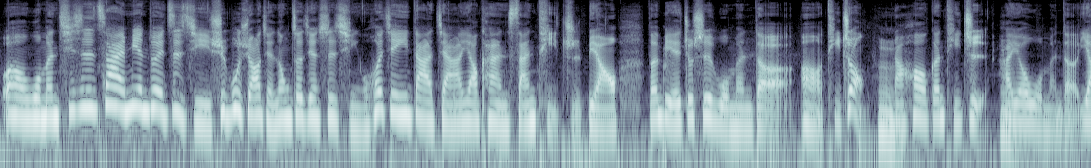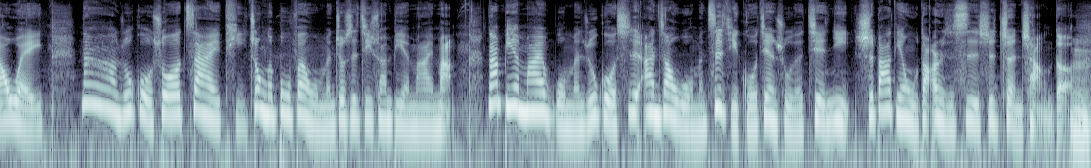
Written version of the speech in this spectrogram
呃，我们其实，在面对自己需不需要减重这件事情，我会建议大家要看三体指标，分别就是我们的呃体重，然后跟体脂，还有我们的腰围。那如果说在体重的部分，我们就是计算 BMI 嘛。那 BMI 我们如果是按照我们自己国健署的建议，十八点五到二十四是正常的。嗯。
